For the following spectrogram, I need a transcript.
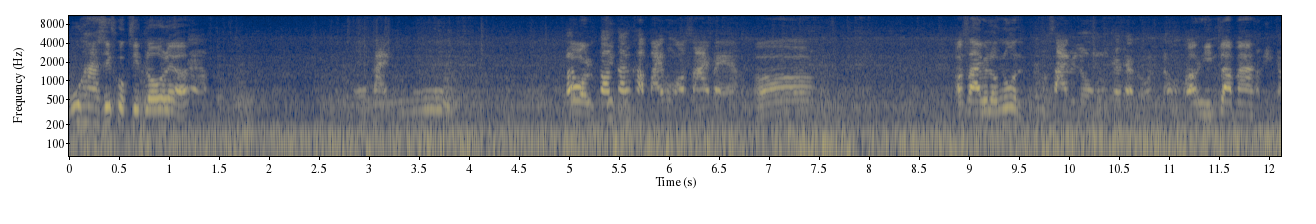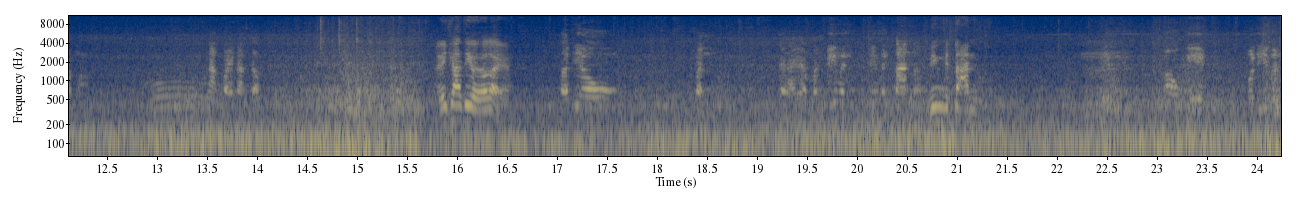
อู้ห้าสิบหกสิบโลเลยเหรอใช่ครับโอ้ไกลอู้ตอนอ๋อตอนตอนขับไปผมเอาทรายไปครับอ๋อเอาทรายไปลงนู่นเอาทรายไปลงแถวๆโน้นแล้วผมเอาหินกลับมาเอาหินกลับมาหนักไปหนักกลับอันนี้ค่าเที่ยวเท่าไหร่อะตอนเที่ยวมัน ยังไงอะมันวิ่งมันวิ่งเป็นตันอะวิ่งไปตันอืมก็โอเคพอดีมัน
